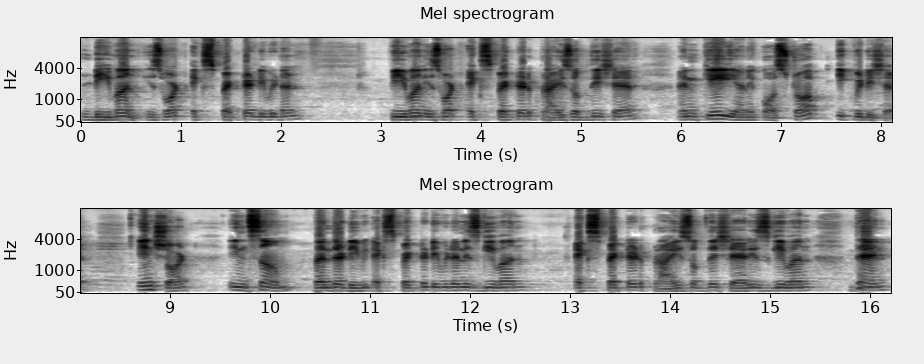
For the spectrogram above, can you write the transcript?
D1 is what expected dividend P1 is what expected price of the share and K यानी cost of equity share. In short, in sum, when the div expected dividend is given, expected price of the share is given, then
